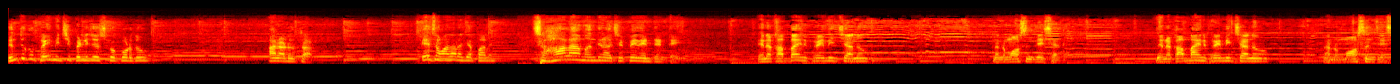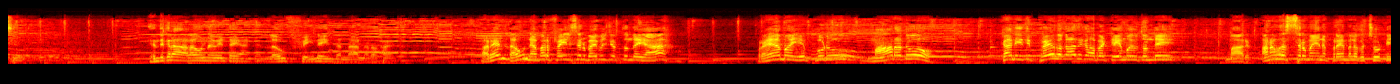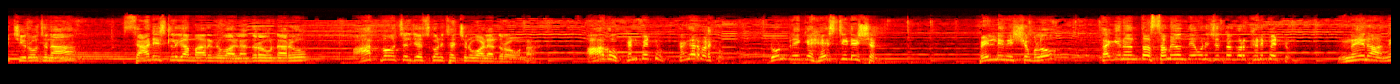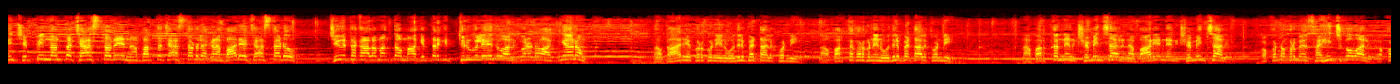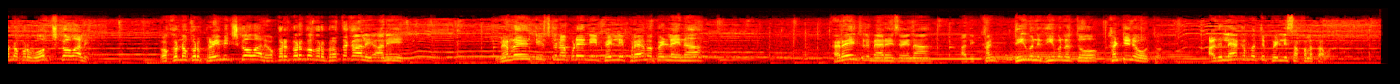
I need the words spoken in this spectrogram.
ఎందుకు ప్రేమించి పెళ్ళి చేసుకోకూడదు? అని అడుగుతారు. ఏ సమాధానం చెప్పాలి? చాలా మంది నాకు చెప్పేది ఏంటంటే నేను ఒక అబ్బాయిని ప్రేమించాను నన్ను మోసం చేశాడు. నేను ఒక అబ్బాయిని ప్రేమించాను నన్ను మోసం చేసింది. ఎందుకురా అలా ఉన్నావేంటయ్యా అంటే లవ్ ఫెయిల్ అయిందన్నా అన్నాడు అరే లవ్ నెవర్ ఫెయిల్స్ అని బైబిల్ చెప్తుందయ్యా. ప్రేమ ఎప్పుడు మారదు. కానీ ఇది ప్రేమ కాదు కాబట్టి ఏమవుతుంది? మారు అనవసరమైన ప్రేమలకు చోటిచ్చి ఈ రోజున శాడిస్టులుగా మారిన వాళ్ళందరూ ఉన్నారు. ఆత్మహత్యలు చేసుకొని చచ్చిన వాళ్ళందరూ ఉన్నారు. ఆగు కనిపెట్టు కంగారు పడకు. Don't break a hasty decision పెళ్ళి విషయంలో తగినంత సమయం దేవుని చిత్తం కొరకు కనిపెట్టు. నేను? నేను చెప్పిందంతా చేస్తుంది. నా భర్త చేస్తాడు లేక నా భార్య చేస్తాడు. జీవితకాలం అంతా మాకిద్దరికి తిరుగులేదు అనుకోవడం అజ్ఞానం. నా భార్య కొరకు నేను వదిలిపెట్టాలి కొన్ని. నా భర్త కొరకు నేను వదిలిపెట్టాలి కొన్ని. నా భర్తను నేను క్షమించాలి నా భార్యను నేను క్షమించాలి. ఒకరినొకరు మేము సహించుకోవాలి ఒకరినొకరు ఓర్చుకోవాలి ఒకరినొకరు ప్రేమించుకోవాలి ఒకరికొరకు ఒకరు బ్రతకాలి అని నిర్ణయం తీసుకున్నప్పుడే నీ పెళ్ళి ప్రేమ పెళ్ళైనా అరేంజ్డ్ మ్యారేజ్ అయినా అది దీవుని దీవెనతో కంటిన్యూ అవుతుంది. అది లేకపోతే పెళ్ళి సఫలత అవుతుంది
